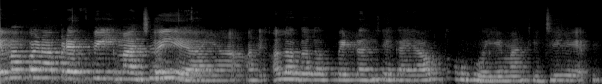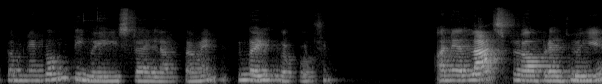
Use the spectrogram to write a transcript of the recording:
એમાં પણ આપણે ફિલ્ડમાં જઈએ અહીંયા અને અલગ અલગ પેટર્ન જે કાંઈ આવતું હોય એમાંથી જે તમને ગમતી હોય એ સ્ટાઇલ તમે લઈ શકો છો. અને લાસ્ટ આપણે જોઈએ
